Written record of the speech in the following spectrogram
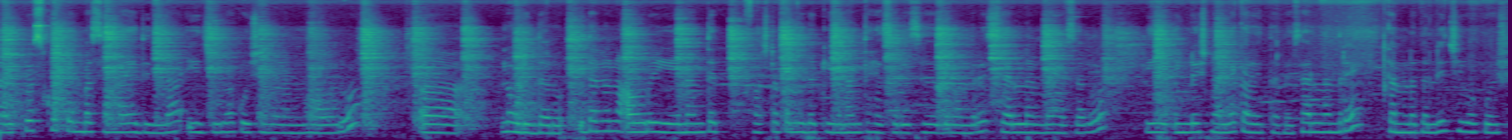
ಮೈಕ್ರೋಸ್ಕೋಪ್ ಎಂಬ ಸಹಾಯದಿಂದ ಈ ಜೀವಕೋಶಗಳನ್ನು ಅವರು ನೋಡಿದ್ದರು. ಇದನ್ನು ಅವರು ಏನಂತ ಫಸ್ಟ್ ಆಫ್ ಆಲ್ ಇದಕ್ಕೆ ಏನಂತ ಹೆಸರಿಸಿದರು ಅಂದರೆ ಸೆಲ್ ಎಂಬ ಹೆಸರು. ಈ ಇಂಗ್ಲೀಷ್ನಲ್ಲೇ ಕರೀತಾರೆ. ಸೆಲ್ ಅಂದರೆ ಕನ್ನಡದಲ್ಲಿ ಜೀವಕೋಶ.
